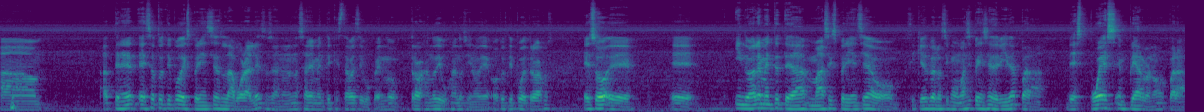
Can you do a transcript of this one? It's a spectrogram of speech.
a, a, tener ese otro tipo de experiencias laborales, o sea, no necesariamente que estabas dibujando, trabajando dibujando, sino de otro tipo de trabajos, eso eh, eh, indudablemente te da más experiencia o si quieres verlo así como más experiencia de vida para después emplearlo, ¿no? Para,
